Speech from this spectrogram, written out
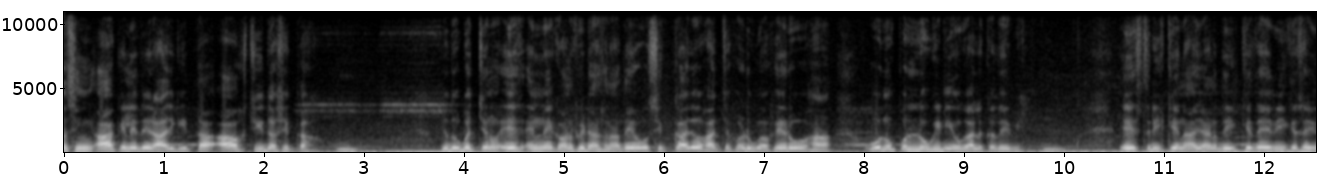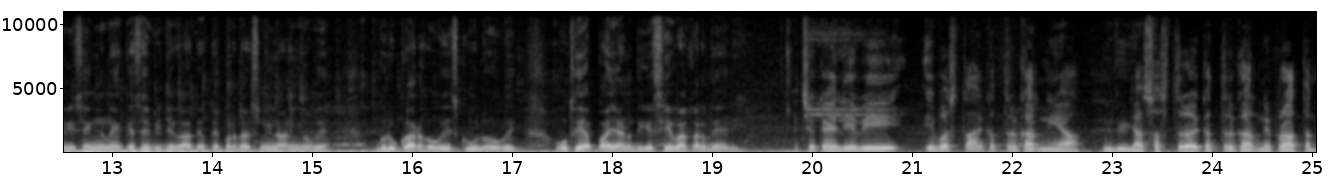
ਅਸੀਂ ਆਹ ਕਿਲੇ ਤੇ ਰਾਜ ਕੀਤਾ ਆਹ ਉਸ ਚੀਜ਼ ਦਾ ਸਿੱਕਾ ਹੂੰ ਜਦੋਂ ਬੱਚੇ ਨੂੰ ਇਸ ਇੰਨੇ ਕੌਨਫੀਡੈਂਸ ਨਾਲ ਤੇ ਉਹ ਸਿੱਕਾ ਜੋ ਹੱਥ 'ਚ ਫੜੂਗਾ ਫਿਰ ਉਹ ਹਾਂ ਉਹਨੂੰ ਭੁੱਲੂਗੀ ਨਹੀਂ ਉਹ ਗੱਲ ਕਦੇ ਵੀ। ਇਸ ਤਰੀਕੇ ਨਾਲ ਜਾਣਦੀ ਕਿਤੇ ਵੀ ਕਿਸੇ ਵੀ ਸਿੰਘ ਨੇ ਕਿਸੇ ਵੀ ਜਗ੍ਹਾ ਤੇ ਉੱਤੇ ਪ੍ਰਦਰਸ਼ਨੀ ਲਾਣੀ ਹੋਵੇ ਗੁਰੂ ਘਰ ਹੋਵੇ ਸਕੂਲ ਹੋਵੇ ਉਥੇ ਆਪਾਂ ਜਾਣਦੀ ਇਹ ਸੇਵਾ ਕਰਦੇ ਆ ਜੀ। ਅੱਛਾ ਕਹਿ ਲਈਏ ਵੀ ਇਹ ਵਸਤਾਂ ਇਕੱਤਰ ਕਰਨੀਆਂ ਜੀ। ਜਾਂ ਸ਼ਸਤਰ ਇਕੱਤਰ ਕਰਨੇ ਪੁਰਾਤਨ।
